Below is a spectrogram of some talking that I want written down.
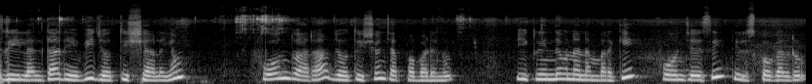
శ్రీ లలితాదేవి జ్యోతిష్యాలయం. ఫోన్ ద్వారా జ్యోతిష్యం చెప్పబడును. ఈ క్రింద ఉన్న నెంబర్కి ఫోన్ చేసి తెలుసుకోగలరు.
